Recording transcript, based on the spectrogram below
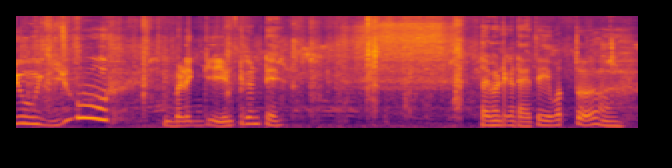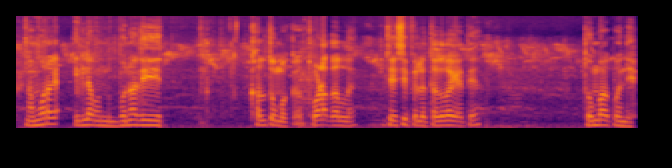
ಯು ಯು. ಬೆಳಗ್ಗೆ ಎಂಟು ಗಂಟೆ. ಟೈಮ್ ಎಂಟು ಗಂಟೆ ಆಯಿತು. ಇವತ್ತು ನಮ್ಮೂರಾಗ ಇಲ್ಲೇ ಒಂದು ಬುನಾದಿ ಕಲ್ಲು ತುಂಬಕ್ಕೆ ತೋಡೋದಲ್ಲ. ಜೆ ಸಿ ಪಿ ಎಲ್ಲ ತೆಗೆದೋಗೈತೆ. ತುಂಬಕ್ಕೆ ಬಂದೆ.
